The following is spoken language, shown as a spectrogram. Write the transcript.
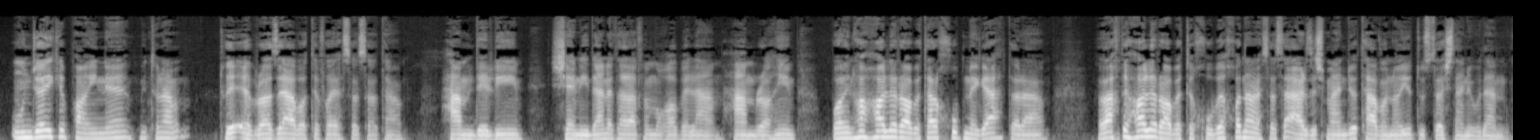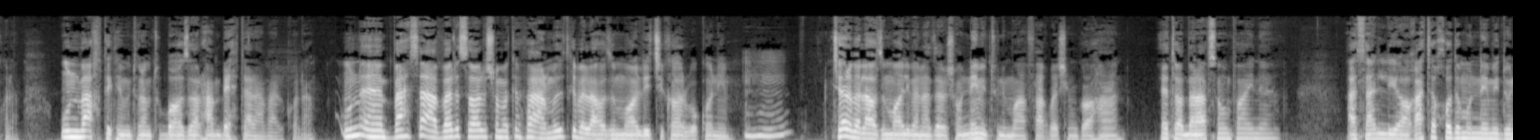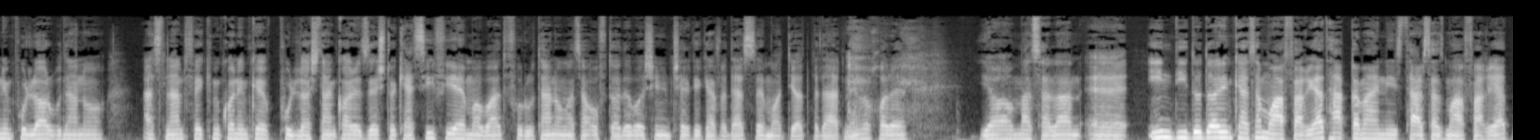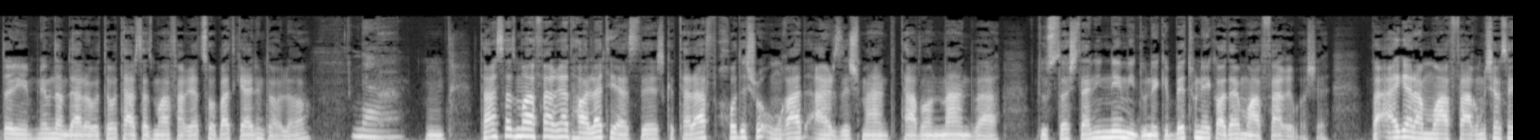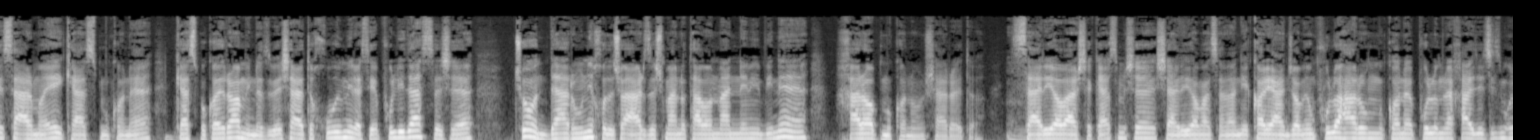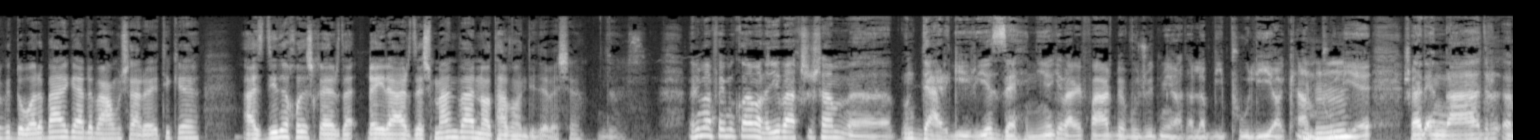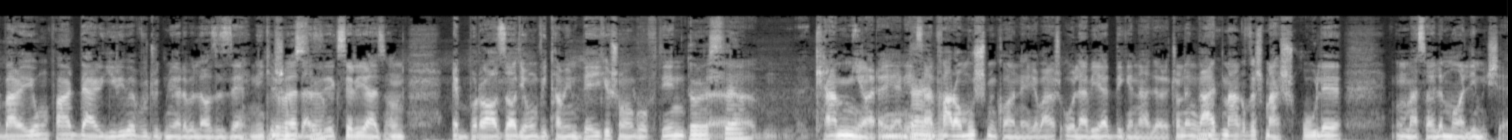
اونجایی که پایینه می‌تونم توی ابراز عواطف و احساساتم همدلیم شنیدن طرف مقابلم همراهیم با اینها حال رابطه رو خوب نگه دارم و وقتی حال رابطه خوبه خودم احساس ارزشمندی و توانایی دوست داشتنی بودن می‌کنم. اون وقته که می‌تونم تو بازار هم بهتر عمل کنم. اون بحث اول سوال شما که فرمودید که به لحاظ مالی چی کار بکنیم. چرا به لحاظ مالی به نظر شما نمی‌تونیم موفق بشیم گاهن؟ اعتماد به نفسمون پایینه. اصلا لیاقت خودمون نمی‌دونیم پولدار بودن و اصلا فکر می‌کنیم که پول داشتن کار زشت و کثیفیه. ما باید فروتن و مثلا افتاده باشیم چرک کف دست مادیات به درد نمی‌خوره. یا مثلا این دیدو داریم که اصلا موفقیت حق من نیست ترس از موفقیت داریم. نمی‌دونم در رابطه با ترس از موفقیت صحبت کردیم تا حالا؟ نه. ترس از موفقیت حالتی هستش که طرف خودش رو اونقدر ارزشمند توانمند و دوست داشتنی نمی‌دونه که بتونه یک آدم موفقی باشه. و اگرم موفق میشه مثلا سرمایه کسب می‌کنه کسب و کاری راه میندازه به شرایط خوبی می‌رسه یه پولی دستشه چون درونی خودش رو ارزشمند و توانمند نمی‌بینه خراب می‌کنه اون شرایط سریا ورشکست میشه. شریا مثلا یه کاری انجام اون پول رو حروم می‌کنه پول میره خرج چیزی می‌کنه که دوباره برگرده به همون شرایطی که از دید خودش غیر ارزشمند و ناتوان دیده بشه. درست. ولی من فکر می‌کنم حالا یه بخشش هم اون درگیری ذهنیه که برای فرد به وجود میاد. حالا بی پولی یا کم پولیه. شاید انقدر برای اون فرد درگیری به وجود میاره به لحاظ ذهنی که شاید. از یک سری از اون ابرازات یا اون ویتامین بی که شما گفتین درسته. کم میاره. یعنی اصلا. فراموش می‌کنه یا براش اولویت دیگه نداره. چون انقدر مغزش مشغول اون مسائل مالی میشه.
